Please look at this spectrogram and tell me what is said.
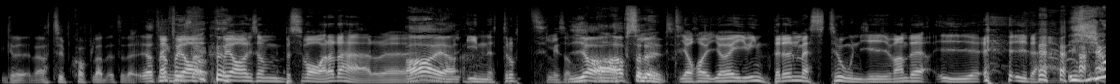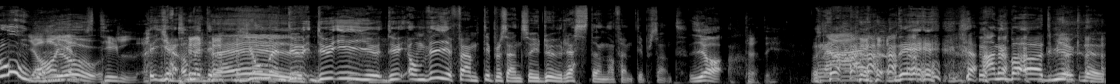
grejerna, typ kopplade till dig. Jag Men får så här- jag, får jag liksom besvara det här eh, Ja, ja. introt liksom? Ja, Ja, absolut. absolut. Jag, har, jag är ju inte den mest tongivande i, i det här. Jo! Jag har Jo. hjälpt till. Ja, men det, jo men du, du är ju, du, om vi är 50% så är du resten av 50%. Ja, 30. Nej, det är, han är bara ödmjuk nu.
